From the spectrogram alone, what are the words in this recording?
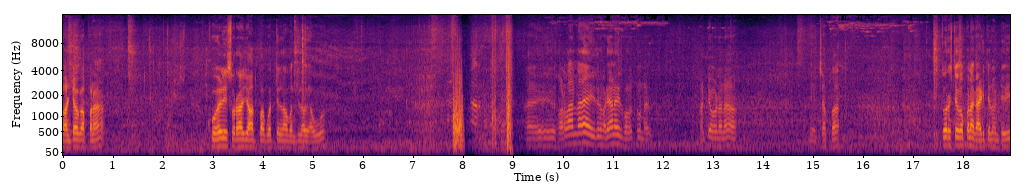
ಹೊಂಟೇವಪ್ಪಣ ಕೋಳಿ ಸ್ವರಾಜ್ ಆದಪ್ಪ ಗೊತ್ತಿಲ್ಲ, ನಾವು ಬಂದಿಲ್ಲ ಯಾವು. ಹೊಡೆದಾನ ಇದನ್ನ ಹೊಡೆಯಣ್ಣ ಇದು ಬಂದತ್ತು ಅಂಟೆ ಹೊಡೋಣ ಚಪ್ಪ ತೋರಿಸ್ತೇವಪ್ಪ ನಾ ಗಾಡಿ ತಲೆ ಹೊಂಟೇವಿ.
